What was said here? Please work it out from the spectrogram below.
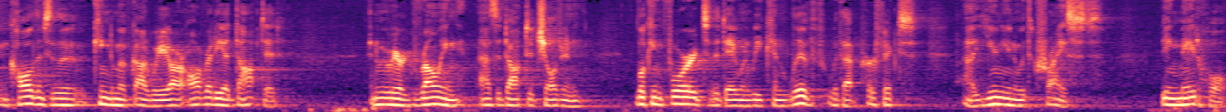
and called into the kingdom of God. We are already adopted. And we are growing as adopted children, looking forward to the day when we can live with that perfect uh, union with Christ, being made whole,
